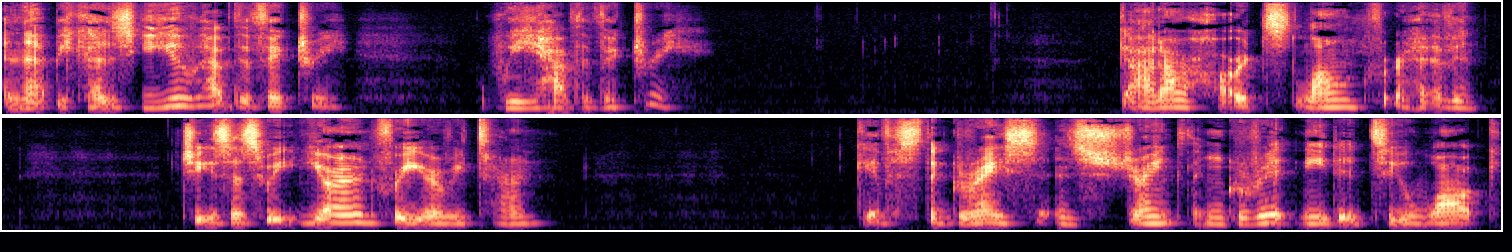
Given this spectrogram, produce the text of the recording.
and that because you have the victory, we have the victory. God, our hearts long for heaven. Jesus, we yearn for your return. Give us the grace and strength and grit needed to walk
